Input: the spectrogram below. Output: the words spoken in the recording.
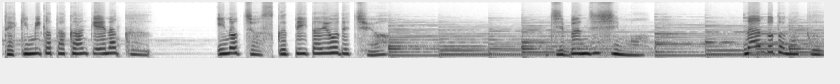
敵味方関係なく命を救っていたようでちゅよ。自分自身も何度となく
